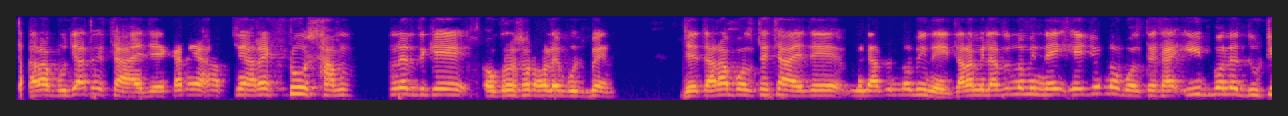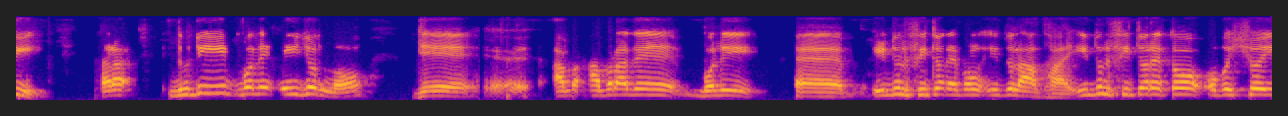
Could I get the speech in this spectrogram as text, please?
তারা বুঝাতে চায় যে এখানে আপনি আরেকটু সামনের দিকে অগ্রসর হলে বুঝবেন। যে যারা বলতে চায় যে মিলাদুন নবী নেই তারা মিলাদুন নবী নেই এই জন্য বলতে চায় ঈদ বলে দুটি। তারা দুটি ঈদ বলে এই জন্য যে আমরা যে বলি আহ, ঈদুল ফিতর এবং ঈদুল আজহা ঈদুল ফিতরে তো অবশ্যই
